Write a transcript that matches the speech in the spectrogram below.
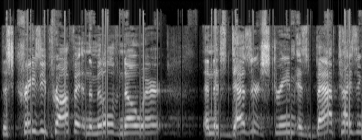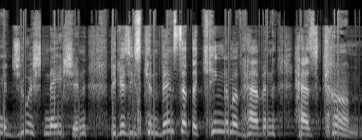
This crazy prophet in the middle of nowhere and this desert stream is baptizing a Jewish nation because he's convinced that the kingdom of heaven has come.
